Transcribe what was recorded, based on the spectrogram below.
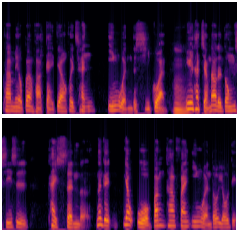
他没有办法改掉会掺英文的习惯，嗯，因为他讲到的东西是太深了，那个要我帮他翻英文都有点。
